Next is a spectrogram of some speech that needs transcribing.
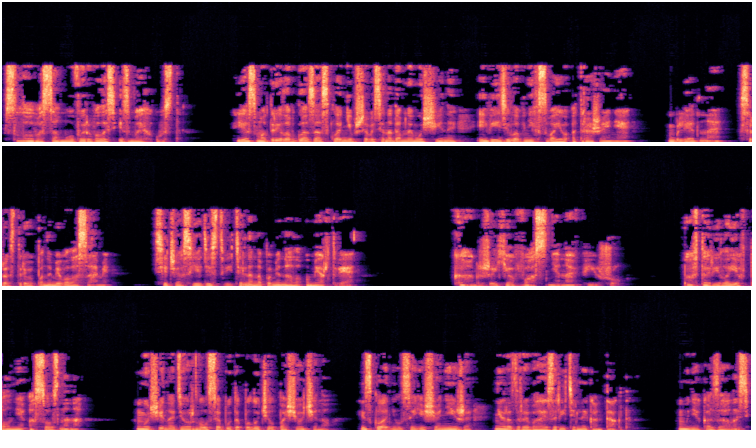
Слово само вырвалось из моих уст. Я смотрела в глаза склонившегося надо мной мужчины и видела в них свое отражение. Бледное, с растрепанными волосами – Сейчас я действительно напоминала о мертве. «Как же я вас ненавижу!» Повторила я вполне осознанно. Мужчина дернулся, будто получил пощечину, и склонился еще ниже, не разрывая зрительный контакт. Мне казалось,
